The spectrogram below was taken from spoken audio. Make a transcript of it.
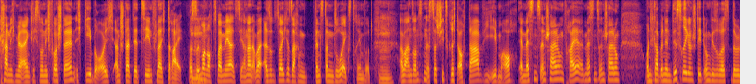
kann ich mir eigentlich so nicht vorstellen. Ich gebe euch anstatt der zehn vielleicht drei. Das mhm. ist immer noch zwei mehr als die anderen, aber also solche Sachen, wenn es dann so extrem wird. Mhm. Aber ansonsten ist das Schiedsgericht auch da, wie eben auch Ermessensentscheidung, freie Ermessensentscheidung. Und ich glaube, in den DIS-Regeln steht irgendwie sowas, the,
